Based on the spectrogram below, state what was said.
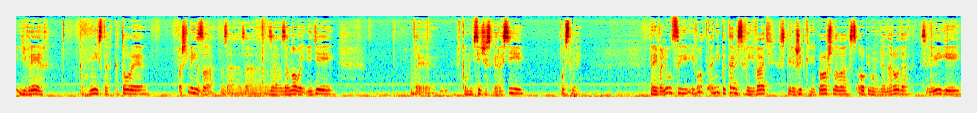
евреях, коммунистах, которые пошли за, за, за, за, за новой идеей в, коммунистической России после революции. И вот они пытались воевать с пережитками прошлого, с опиумом для народа, с религией,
